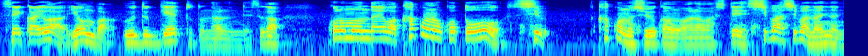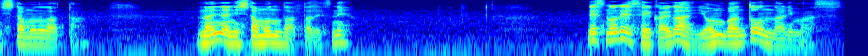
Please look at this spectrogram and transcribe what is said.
正解は4番 would get となるんですがこの問題は過去のことをし過去の習慣を表してしばしば何々したものだった。何々したものだったですね。ですので正解が4番となります。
